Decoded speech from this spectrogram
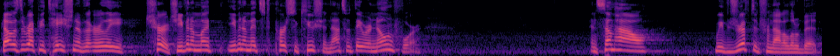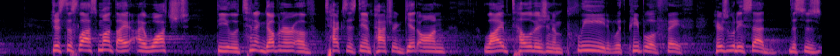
That was the reputation of the early church, even amidst persecution. That's what they were known for. And somehow we've drifted from that a little bit. Just this last month, I, I watched the Lieutenant Governor of Texas, Dan Patrick, get on live television and plead with people of faith. Here's what he said. This is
